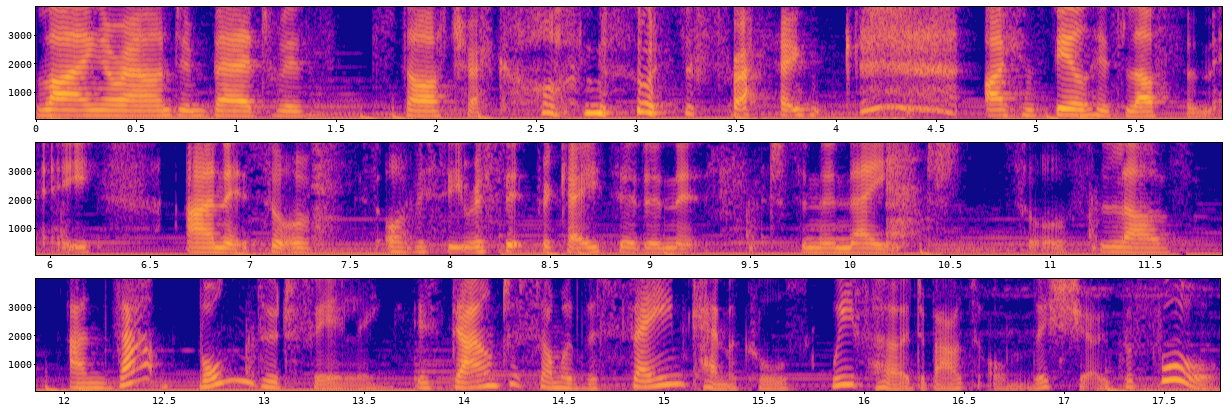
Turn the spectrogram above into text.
lying around in bed with Star Trek on with Frank. I can feel his love for me and it's sort of it's obviously reciprocated and it's just an innate sort of love. And that bonded feeling is down to some of the same chemicals we've heard about on this show before.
